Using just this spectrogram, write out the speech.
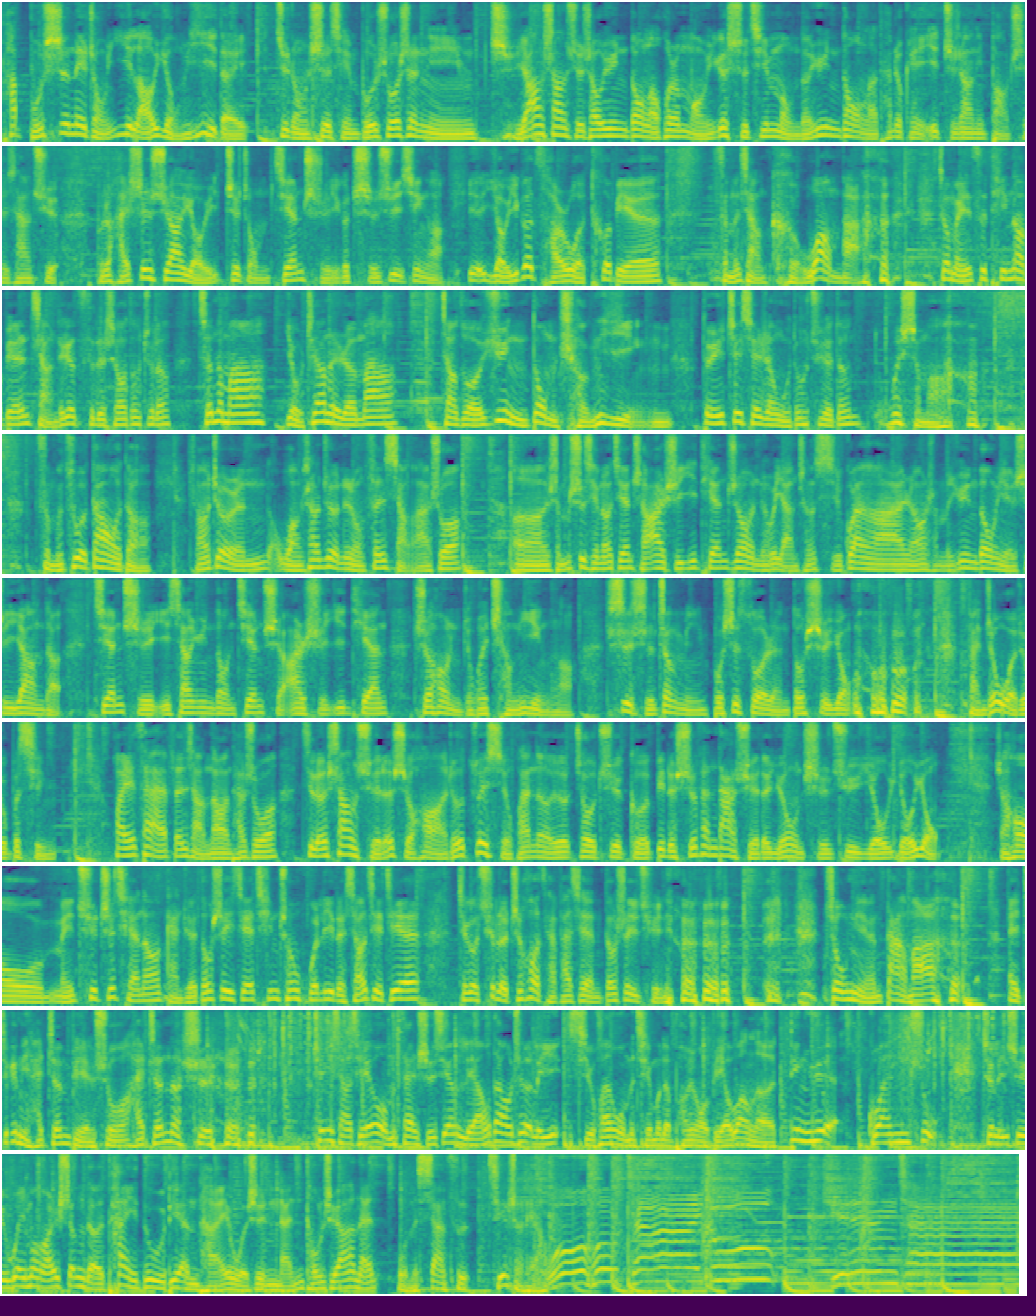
它不是那种一劳永逸的这种事情，不是说是你只要上学时候运动了，或者某一个时期猛的运动了，它就可以一直让你保持下去，不是还是需要有这种坚持一个持续性啊。有一个词儿我特别怎么讲，渴望吧，就每一次听到别人讲这个词的时候，都觉得真的吗？有这样的人吗？叫做运动成瘾。对于这些人，我都觉得为什么？怎么做到的？然后就有人网上就有那种分享啊，说，呃，什么事情都坚持二十一天之后，你就会养成习惯啊。然后什么运动也是一样的，坚持一项运动坚持二十一天之后，你就会成瘾了。事实证明，不是所有人都适用，反正我就不行。花椰菜还分享到，他说，记得上学的时候啊，就最喜欢的就就去隔壁的师范大学的游泳池去游游泳。然后没去之前呢，感觉都是一些青春活力的小姐姐，结果去了之后才发现，都是一群 中年大妈。哎，这个你还真别说，还真的是。这一小节我们暂时先聊到这里。喜欢我们节目的朋友，别忘了订阅关注。这里是为梦而生的态度电台，我是男同学阿南，我们下次接着聊。态度电台。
